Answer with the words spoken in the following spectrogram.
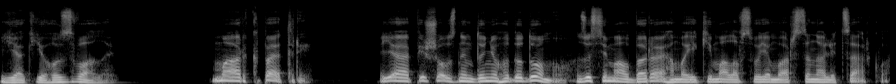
Як його звали? Марк Петрі. Я пішов з ним до нього додому з усіма оберегами, які мала в своєму арсеналі церква.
